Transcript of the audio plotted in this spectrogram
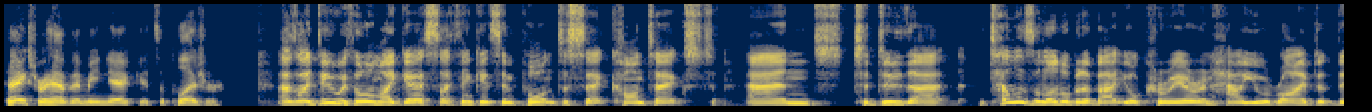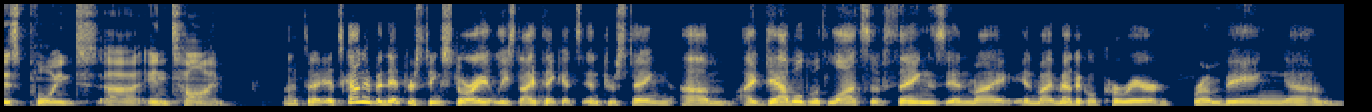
Thanks for having me, Nick. It's a pleasure. As I do with all my guests, I think it's important to set context. And to do that, tell us a little bit about your career and how you arrived at this point uh, in time. That's a, it's kind of an interesting story. At least I think it's interesting. Um, I dabbled with lots of things in my in my medical career, from being um,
